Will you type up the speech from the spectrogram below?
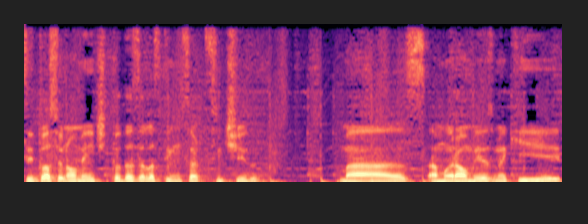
Situacionalmente, todas elas têm um certo sentido, mas a moral mesmo é que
